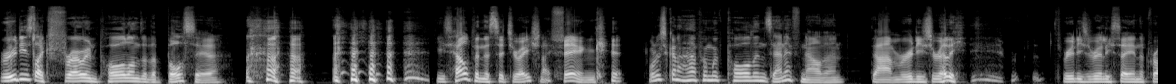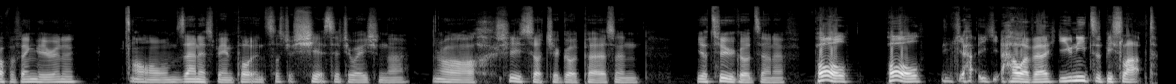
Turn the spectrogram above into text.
Rudy's like throwing Paul under the bus here. He's helping the situation, I think. what is going to happen with Paul and Zenith now then? Damn, Rudy's really, Rudy's really saying the proper thing here, isn't he? Oh, Zenith's being put in such a shit situation there. Oh, she's such a good person. You're too good, Zenith. Paul, Paul, however, you need to be slapped.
